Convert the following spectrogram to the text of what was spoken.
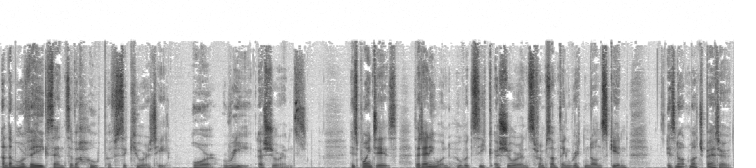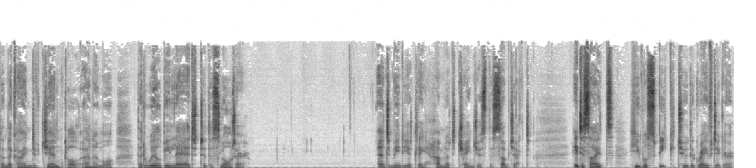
and the more vague sense of a hope of security or reassurance. His point is that anyone who would seek assurance from something written on skin is not much better than the kind of gentle animal that will be led to the slaughter. And immediately Hamlet changes the subject. He decides he will speak to the gravedigger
